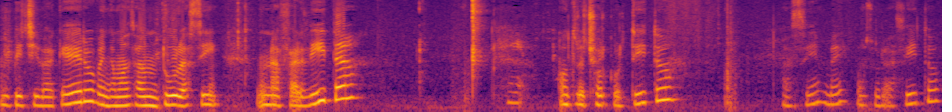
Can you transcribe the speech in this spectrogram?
un pichi vaquero. Venga, vamos a dar un tour así. Una fardita, otro short cortito. Así, ¿veis? Con su lacito.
